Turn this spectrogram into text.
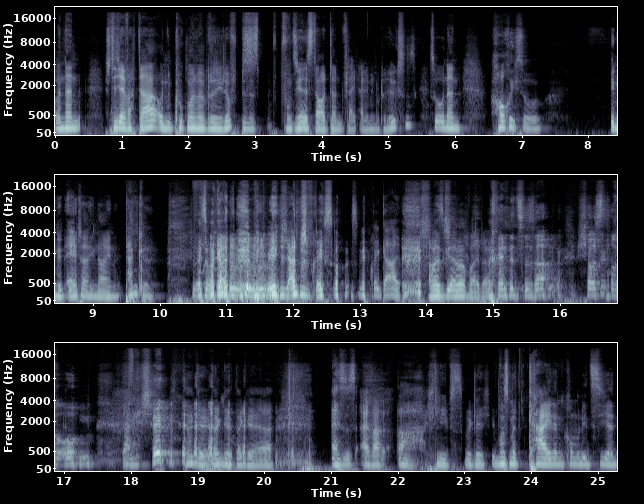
Und dann stehe ich einfach da und gucke manchmal blöd in die Luft, bis es funktioniert. Es dauert dann vielleicht eine Minute höchstens. So, und dann hauche ich so in den Äther hinein. Danke. Ich weiß aber gar nicht, wen ich anspreche. So, ist mir auch egal. Aber es geht einfach weiter. Hände zusammen, schaust nach oben. Dankeschön. Danke, danke, danke, ja. Es ist einfach, ah, ich lieb's, wirklich. Ich muss mit keinem kommunizieren.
